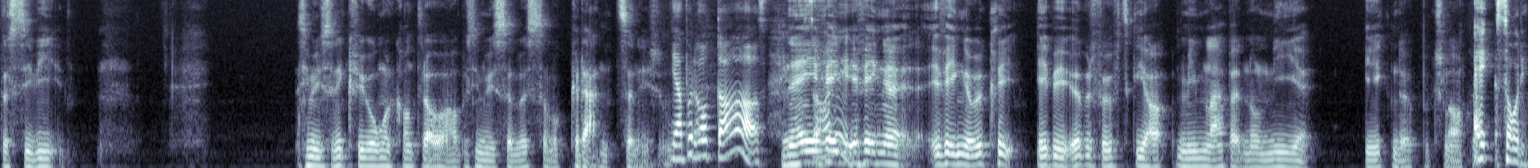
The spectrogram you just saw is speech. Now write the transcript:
dass sie wie... Sie müssen nicht Gefühle unter Kontrolle haben, aber sie müssen wissen, wo die Grenzen ist. Ja, aber auch das. Nein, ich Sorry. finde, ich, finde, ich finde wirklich, ich bin über 50 Jahre in meinem Leben noch nie irgendjemanden geschlagen. Hey, sorry,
